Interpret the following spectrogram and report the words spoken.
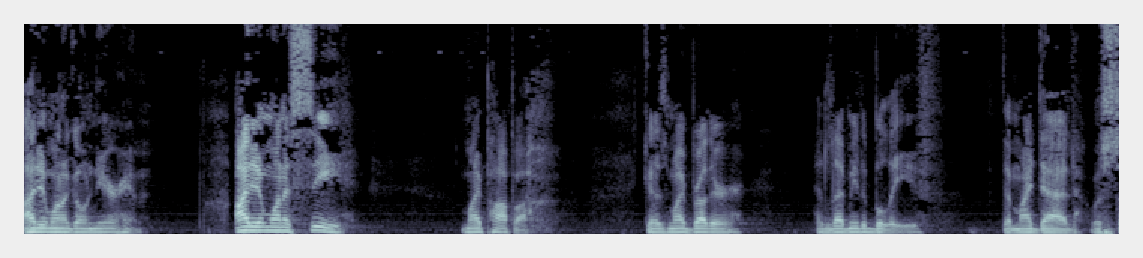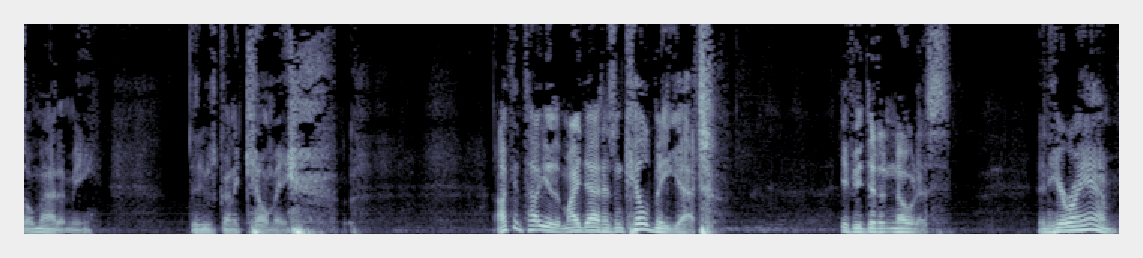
I didn't want to go near him. I didn't want to see my papa because my brother had led me to believe that my dad was so mad at me that he was going to kill me. I can tell you that my dad hasn't killed me yet, if you didn't notice. And here I am.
